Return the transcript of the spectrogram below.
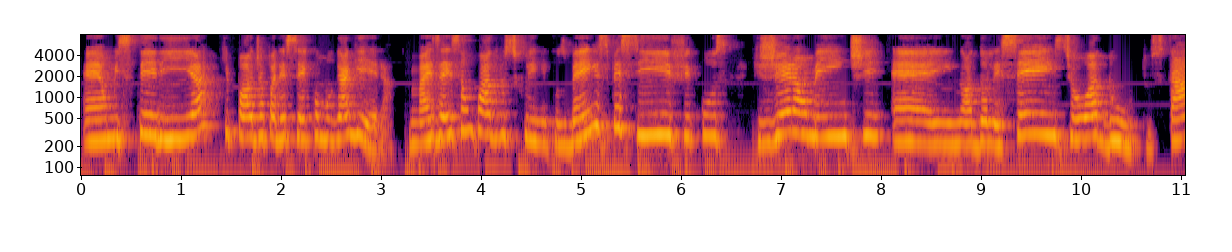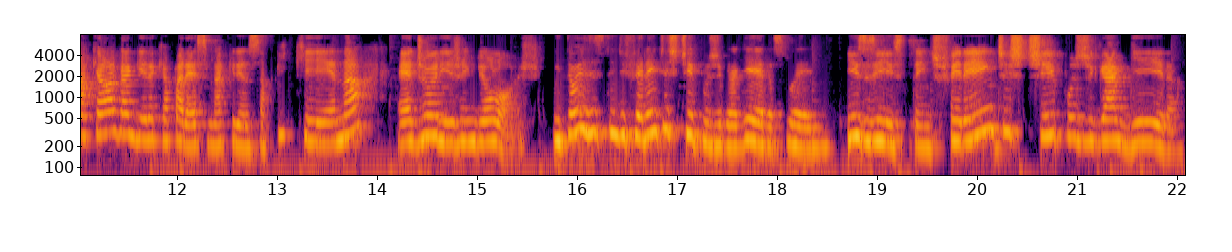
é, uma histeria que pode aparecer como gagueira. Mas aí são quadros clínicos bem específicos, geralmente é no adolescência ou adultos, tá? Aquela gagueira que aparece na criança pequena é de origem biológica. Então existem diferentes tipos de gagueira, Sueli? Existem diferentes tipos de gagueira,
